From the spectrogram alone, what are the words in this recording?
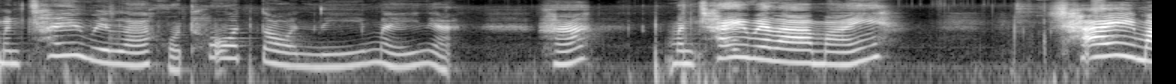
มันใช่เวลาขอโทษตอนนี้ไหมเนี่ย ฮะ มันใช่เวลาไหม ใช่ไหม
